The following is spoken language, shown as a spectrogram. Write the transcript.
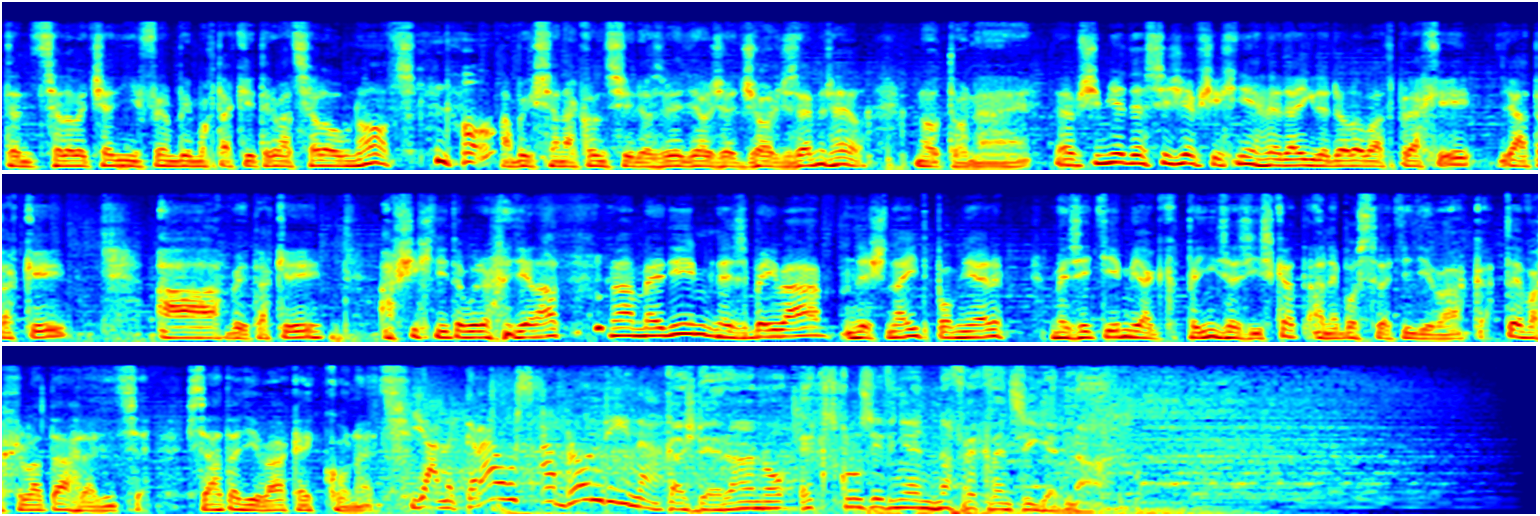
ten celovečerní film by mohl taky trvat celou noc, No. abych se na konci dozvěděl, že George zemřel. No to ne. Všimněte si, že všichni hledají, kde dolovat prachy, já taky a vy taky a všichni to budeme dělat. No a médiím nezbývá, než najít poměr mezi tím, jak peníze získat a nebo ztratit diváka. To je vachlatá hranice. Ztráta diváka je konec. Jan Kraus a blondýna. Každé ráno exkluzivně na Frekvenci 1.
